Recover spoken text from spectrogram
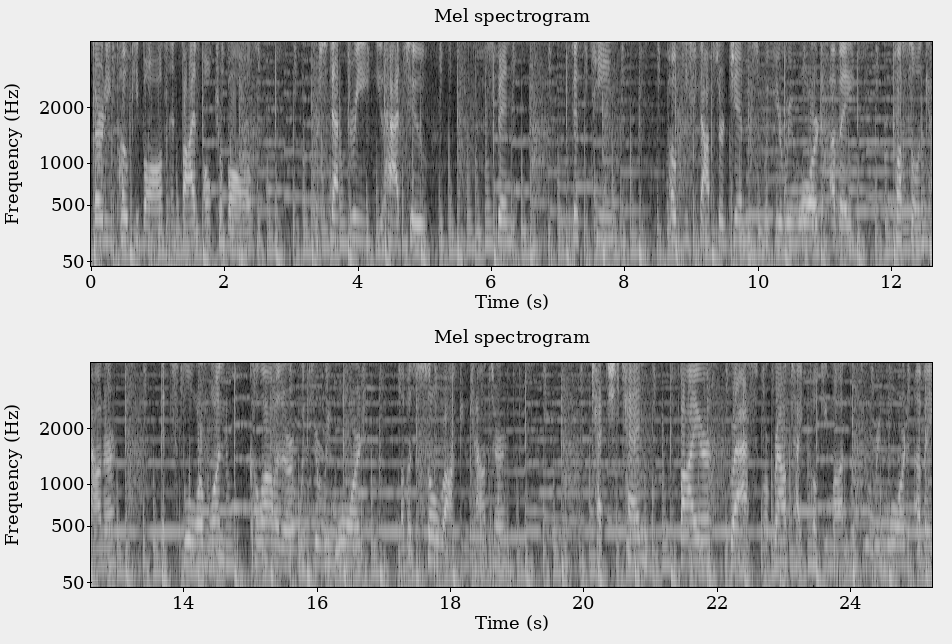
30 Pokeballs, and 5 Ultra Balls. For step 3, you had to spin 15 Pokestops or gyms with your reward of a Plusle encounter, explore 1 kilometer with your reward of a Solrock encounter, catch 10 Fire, Grass, or Ground-type Pokemon with your reward of a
